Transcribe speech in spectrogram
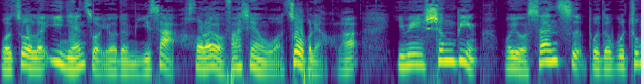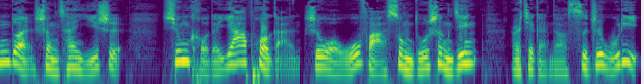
我做了一年左右的弥撒，后来我发现我做不了了，因为生病，我有三次不得不中断圣餐仪式。胸口的压迫感使我无法诵读圣经，而且感到四肢无力。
